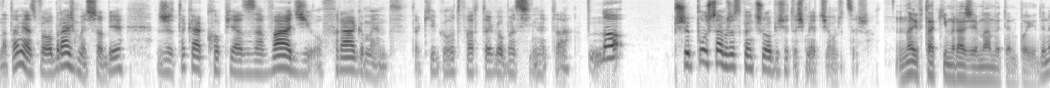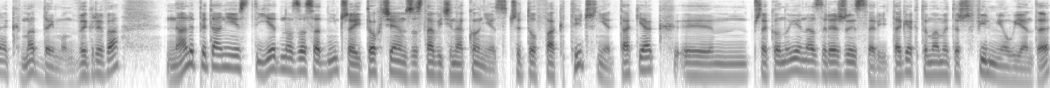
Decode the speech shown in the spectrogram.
Natomiast wyobraźmy sobie, że taka kopia zawadzi o fragment takiego otwartego basineta, no przypuszczam, że skończyłoby się to śmiercią rycerza. No i w takim razie mamy ten pojedynek. Matt Damon wygrywa. No ale pytanie jest jedno zasadnicze i to chciałem zostawić na koniec. Czy to faktycznie, tak jak ym, przekonuje nas reżyser i tak jak to mamy też w filmie ujęte,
